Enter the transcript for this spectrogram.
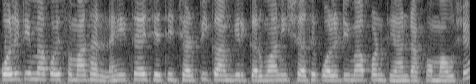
ક્વોલિટીમાં કોઈ સમાધાન નહીં થાય, જેથી ઝડપી કામગીરી કરવાની સાથે ક્વોલિટીમાં પણ ધ્યાન રાખવામાં આવશે.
